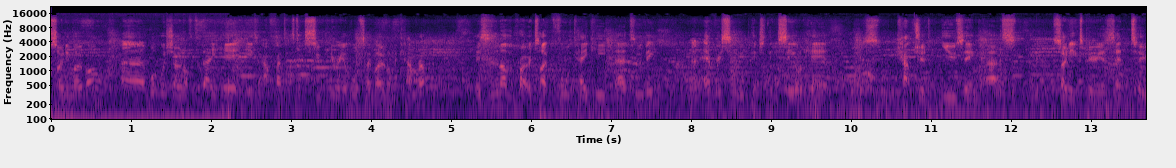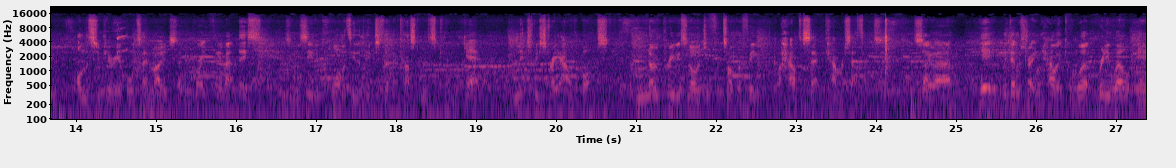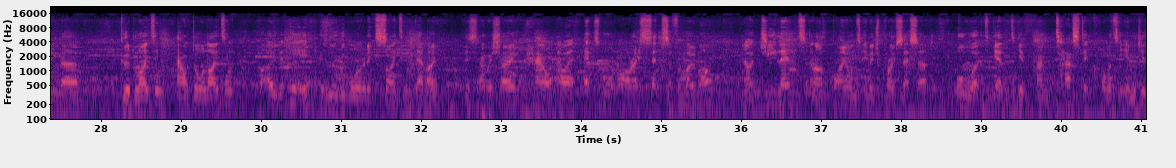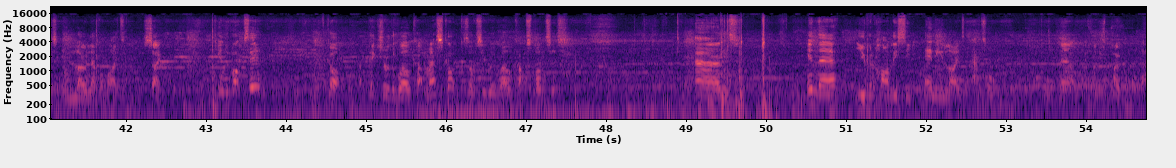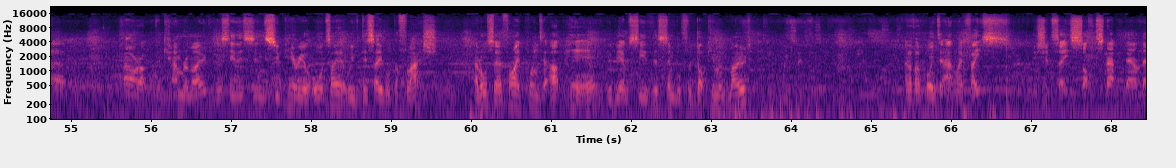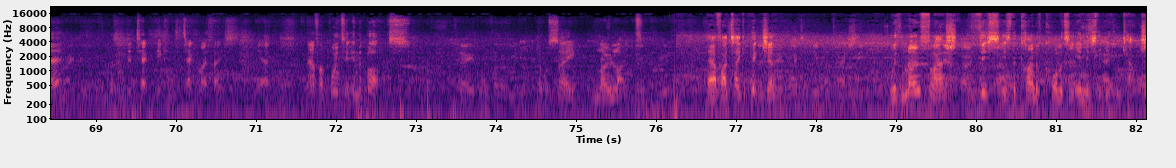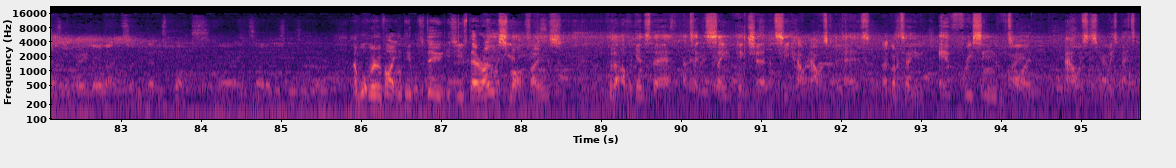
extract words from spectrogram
Sony Mobile. Uh, what we're showing off today here is our fantastic superior auto mode on the camera. This is another prototype 4K key, uh, TV, and every single picture that you see on here was captured using uh, Sony Xperia Z2 on the superior auto mode. So the great thing about this is you can see the quality of the pictures that the customers can get literally straight out of the box with no previous knowledge of photography or how to set camera settings. So uh, here we're demonstrating how it can work really well in uh, good lighting, outdoor lighting. But over here is a little bit more of an exciting demo. This is how we're showing how our Exmor RS sensor for mobile, our G-Lens and our Bionz image processor all work together to give fantastic quality images in low level lighting. So, in the box here, we've got a picture of the World Cup mascot, because obviously we're World Cup sponsors. And in there, you can hardly see any light at all. Now, power up the camera mode, you'll see this is in superior auto, we've disabled the flash. And also, if I point it up here, you'll be able to see the symbol for document mode. And if I point it at my face, it should say soft snap down there. It doesn't detect, it can detect my face. Yeah. Now, if I point it in the box, it will say low light. Now, if I take a picture with no flash, this is the kind of quality image that you can capture. And what we're inviting people to do is use their own smartphones, put it up against there, and take the same picture and see how ours compares. And I've got to tell you, every single time, ours is always better.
